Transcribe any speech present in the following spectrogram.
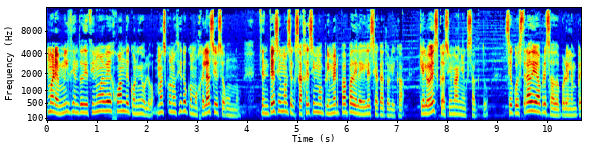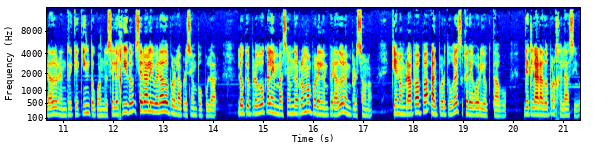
Muere en 1119 Juan de Coniulo, más conocido como Gelasio II, centésimo sexagésimo primer papa de la Iglesia Católica, que lo es casi un año exacto. Secuestrado y apresado por el emperador Enrique V cuando es elegido, será liberado por la presión popular, lo que provoca la invasión de Roma por el emperador en persona, que nombra papa al portugués Gregorio VIII, declarado por Gelasio,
